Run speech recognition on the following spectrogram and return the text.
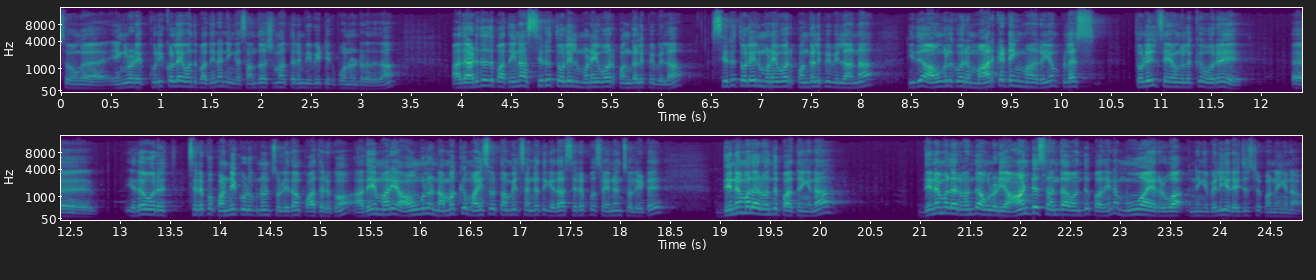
ஸோ உங்கள் எங்களுடைய குறிக்கோளே வந்து பார்த்தீங்கன்னா நீங்கள் சந்தோஷமாக திரும்பி வீட்டுக்கு போகணுன்றது தான் அது அடுத்தது பார்த்தீங்கன்னா சிறு தொழில் முனைவோர் பங்களிப்பு விழா. சிறு தொழில் முனைவோர் பங்களிப்பு விழானா இது அவங்களுக்கு ஒரு மார்க்கெட்டிங் மாதிரியும் ப்ளஸ் தொழில் செய்வங்களுக்கு ஒரு ஏதோ ஒரு சிறப்பு பண்ணி கொடுக்கணும்னு சொல்லி தான் பார்த்துருக்கோம். அதே மாதிரி அவங்களும் நமக்கு மைசூர் தமிழ் சங்கத்துக்கு ஏதாவது சிறப்பு செய்யணும்னு சொல்லிட்டு தினமலர் வந்து பார்த்தீங்கன்னா தினமலர் வந்து அவங்களுடைய ஆண்டு சந்தா வந்து பார்த்தீங்கன்னா மூவாயிரம் ரூபா நீங்கள் வெளியே ரெஜிஸ்டர் பண்ணீங்கன்னா.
